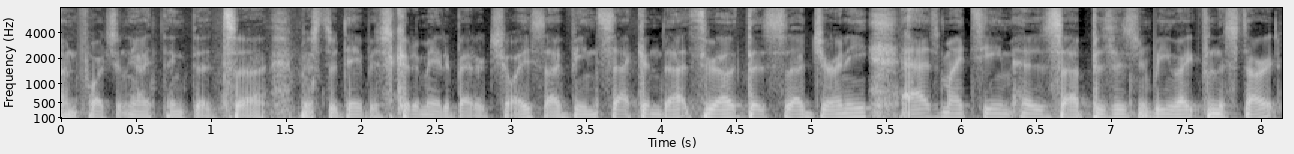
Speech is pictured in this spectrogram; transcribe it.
unfortunately, I think that uh, Mr. Davis could have made a better choice. I've been second uh, throughout this uh, journey as my team has uh, positioned me right from the start,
